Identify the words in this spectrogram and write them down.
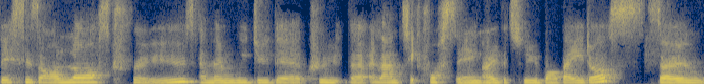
this is our last cruise, and then we do the cruise, the Atlantic crossing over to Barbados. So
